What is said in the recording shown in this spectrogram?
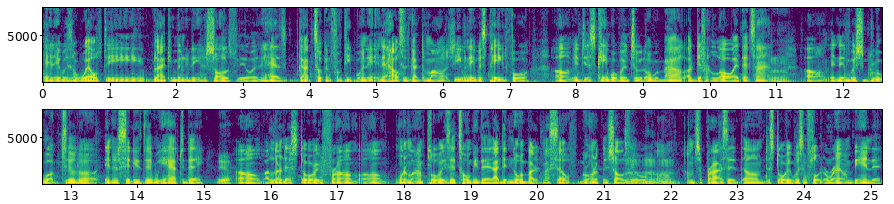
And it was a wealthy black community in Charlottesville, and it has got taken from people, and the, and the houses got demolished. Even they was paid for, um, it just came over and took it over by a, a different law at that time, um, and then which grew up to the inner cities that we have today. Yeah. Um, I learned that story from um, one of my employees that told me that I didn't know about it myself growing up in Charlottesville. Um, I'm surprised that um, the story wasn't floating around, being that,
